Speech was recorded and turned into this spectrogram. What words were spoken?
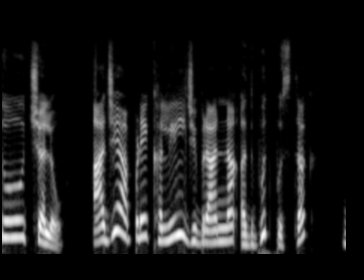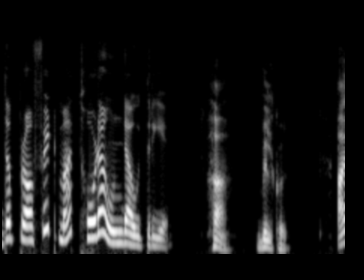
તો ચલો આજે આપણે ખલીલ જિબ્રાનના અદ્ભુત પુસ્તક ધ પ્રોફિટમાં થોડા ઊંડા ઉતરીએ. હા બિલકુલ. આ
